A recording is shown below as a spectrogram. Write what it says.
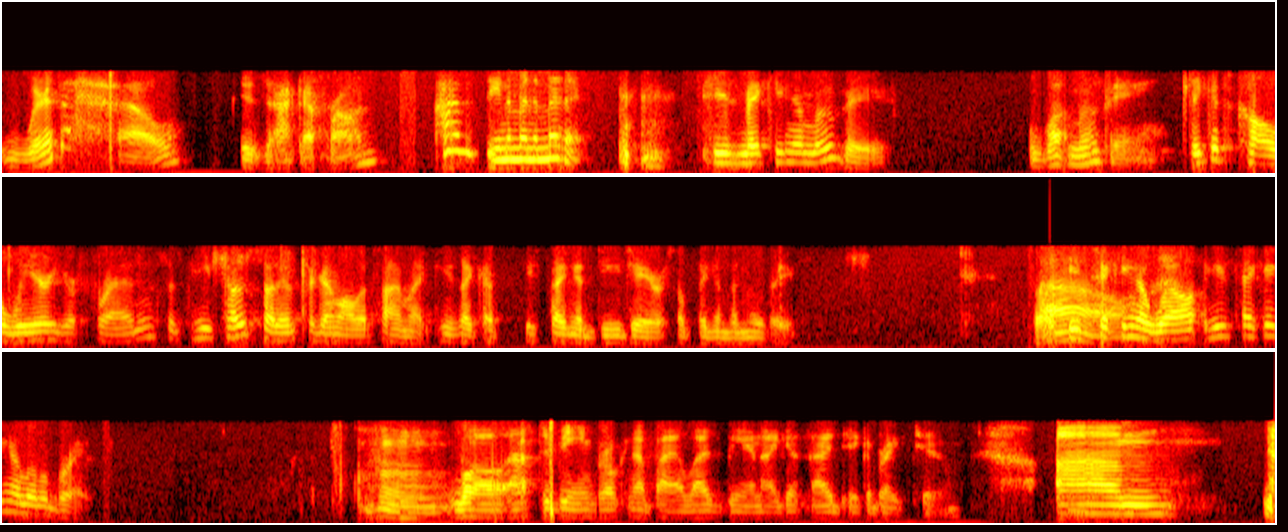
where the hell is Zac Efron? I haven't seen him in a minute. He's making a movie. What movie? I think it's called We're Your Friends. He posts on Instagram all the time, like he's like a he's playing a DJ or something in the movie. So oh. he's taking a well he's taking a little break. Hmm. Well, after being broken up by a lesbian, I guess I'd take a break too. Um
